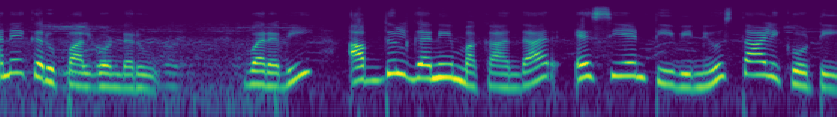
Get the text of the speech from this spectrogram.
ಅನೇಕರು ಪಾಲ್ಗೊಂಡರು. ವರವಿ Abdul Gani Makandar SCN TV news Talikoti.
